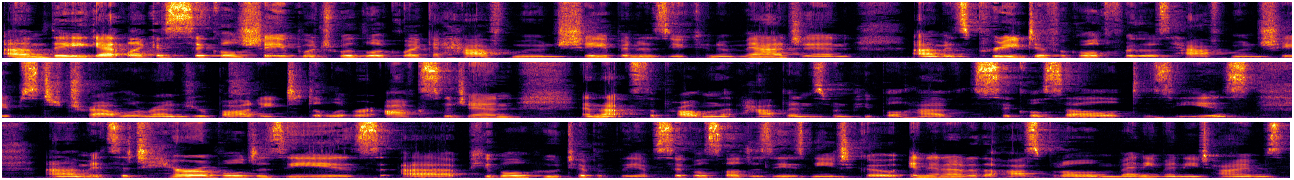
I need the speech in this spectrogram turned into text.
Um, they get like a sickle shape, which would look like a half moon shape. And as you can imagine, um, it's pretty difficult for those half moon shapes to travel around your body to deliver oxygen. And that's the problem that happens when people have sickle cell disease. Um, it's a terrible disease. Uh, people who typically have sickle cell disease need to go in and out of the hospital many, many times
